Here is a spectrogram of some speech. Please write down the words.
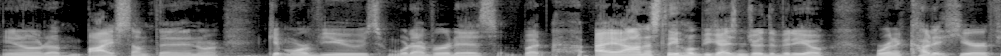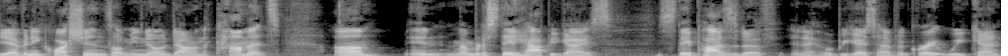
you know, to buy something or get more views, whatever it is. But I honestly hope you guys enjoyed the video. We're to cut it here. If you have any questions, let me know down in the comments. Um, and remember to stay happy, guys. Stay positive, and I hope you guys have a great weekend.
